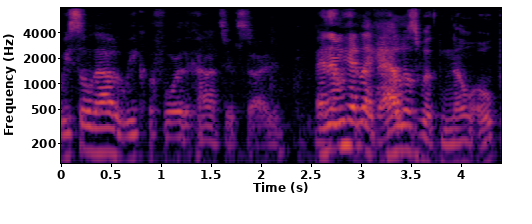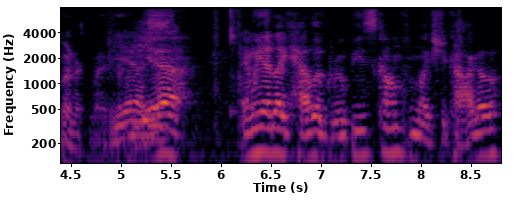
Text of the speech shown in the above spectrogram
We sold out a week before the concert started, and then we had like That hella, was with no opener, my friend. Yes. Yeah. and we had like hella groupies come from like Chicago,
